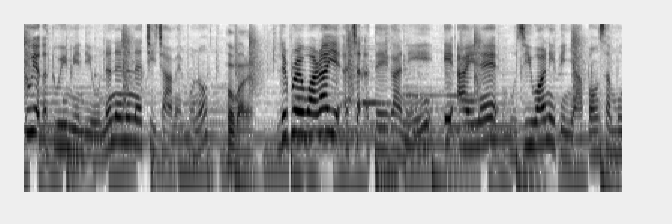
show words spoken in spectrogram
သူ့ရဲ့အတွေးမြင်တွေကိုနည်းနည်းနည်းနည်းကြည့်ကြမယ်ပေါ့နော်ဟုတ်ပါတယ် liberal ဝါဒရဲ့အချက်အသေးကနေ AI နဲ့ဟိုဇီဝနိပညာပေါင်းစပ်မှု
